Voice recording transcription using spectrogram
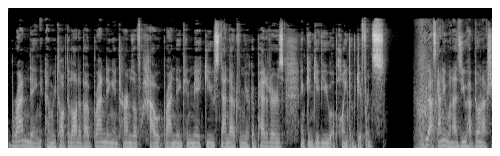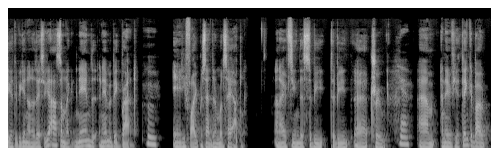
branding and we talked a lot about branding in terms of how branding can make you stand out from your competitors and can give you a point of difference. If you ask anyone, as you have done actually at the beginning of this, if you ask them like name the, name a big brand, eighty five percent of them will say Apple, and I have seen this to be to be uh, true. Yeah. Um, and if you think about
